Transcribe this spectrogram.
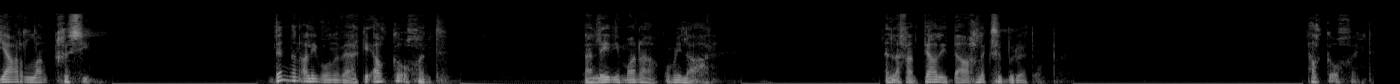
jaar lang gesien. Dink aan al die wonderwerke, elke ochend, dan leed die manna om die laar, en hulle gaan tel die dagelikse brood op. Elke ochend.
